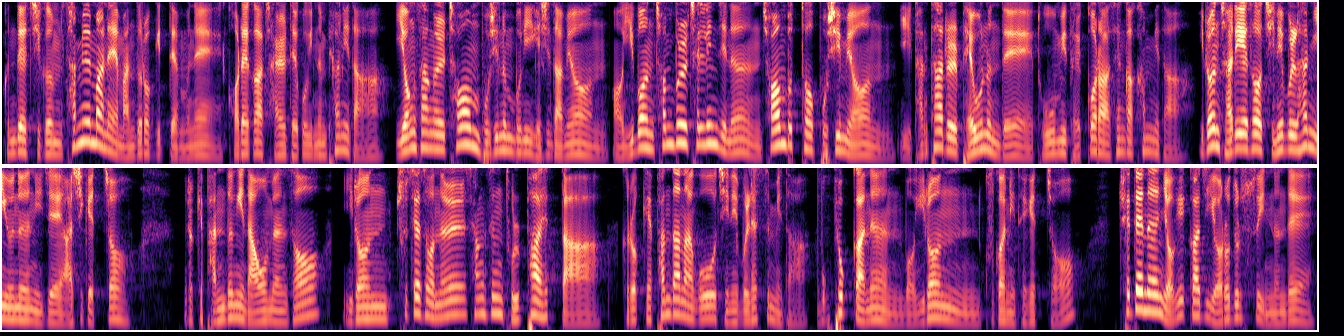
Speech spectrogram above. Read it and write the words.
근데 지금 3일 만에 만들었기 때문에 거래가 잘 되고 있는 편이다. 이 영상을 처음 보시는 분이 계시다면 어, 이번 천불 챌린지는 처음부터 보시면 이 단타를 배우는데 도움이 될 거라 생각합니다. 이런 자리에서 진입을 한 이유는 이제 아시겠죠? 이렇게 반등이 나오면서 이런 추세선을 상승 돌파했다. 그렇게 판단하고 진입을 했습니다. 목표가는 뭐 이런 구간이 되겠죠. 최대는 여기까지 열어둘 수 있는데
